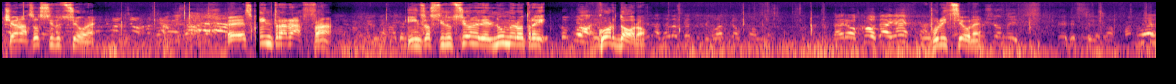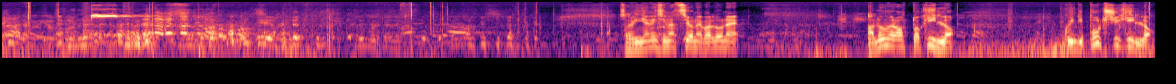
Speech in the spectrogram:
C'è una sostituzione. Eh, entra Raffa in sostituzione del numero 3 Cuor d'Oro Dai Rocco, dai eh! punizione. Savignanesi in azione pallone al numero 8 Chillo? Quindi Pucci Chillo.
